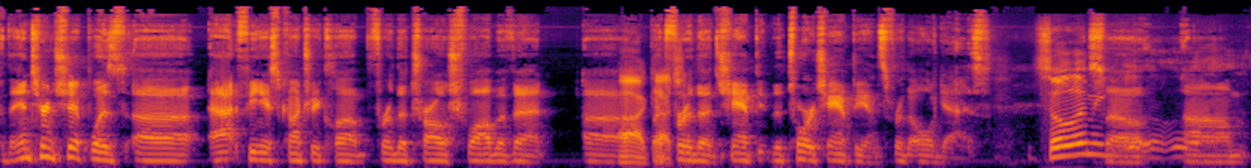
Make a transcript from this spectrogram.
the internship was uh, at Phoenix Country Club for the Charles Schwab event, uh, ah, gotcha. but for the champion, the tour champions for the old guys. So let me. So, um,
